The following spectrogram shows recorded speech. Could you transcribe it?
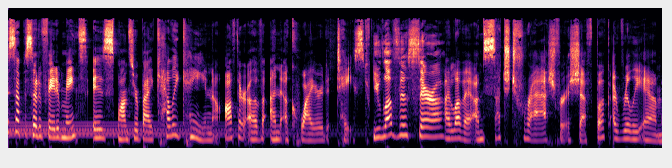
This episode of Fated Mates is sponsored by Kelly Cain, author of An Acquired Taste. You love this, Sarah? I love it. I'm such trash for a chef book. I really am.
